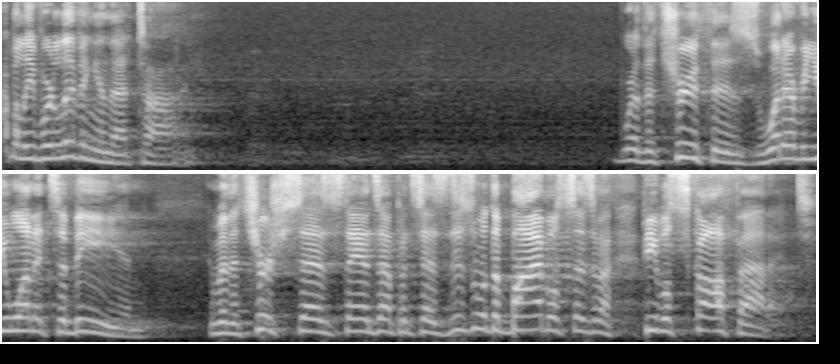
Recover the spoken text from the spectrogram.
I believe we're living in that time where the truth is whatever you want it to be. And, and when the church says, stands up and says, This is what the Bible says about it, people scoff at it.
